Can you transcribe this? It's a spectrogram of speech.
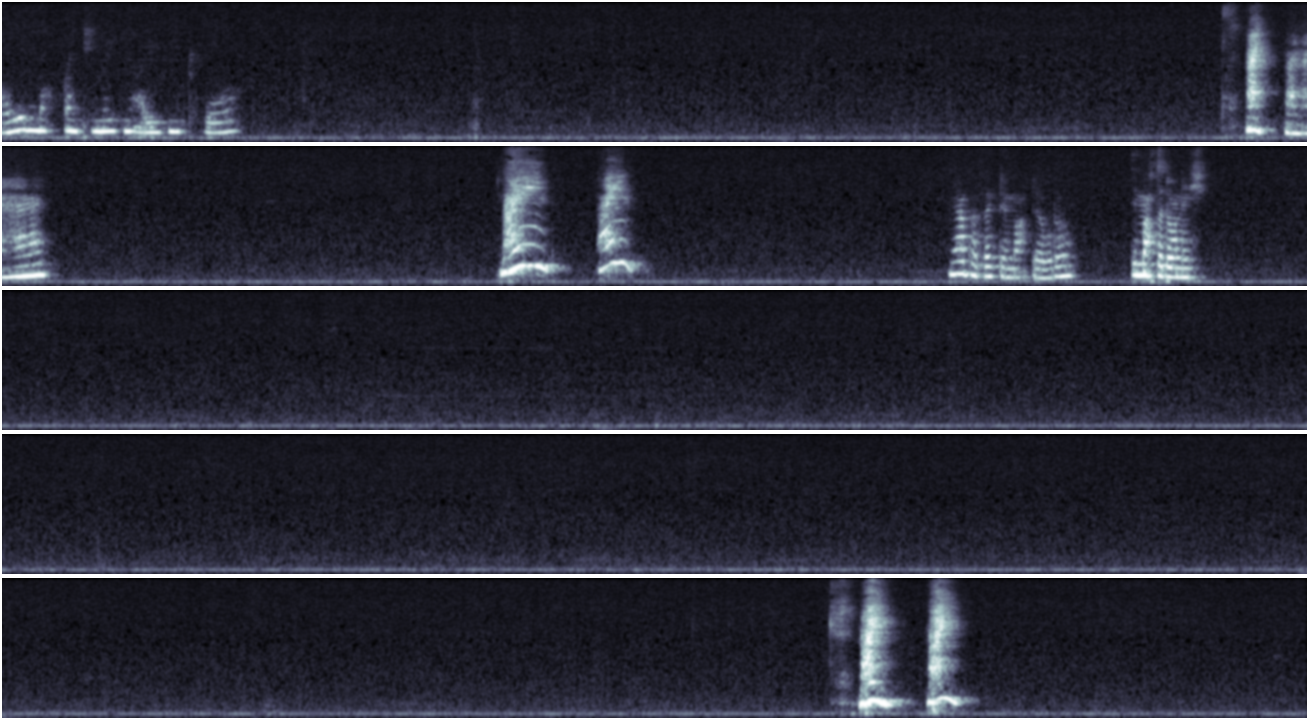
Warum macht mein Teammate ein Eigentor? Nein, nein, nein, nein, nein. Nein, nein. Ja, perfekt, den macht er, oder? Den macht er doch nicht. Nein, nein.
